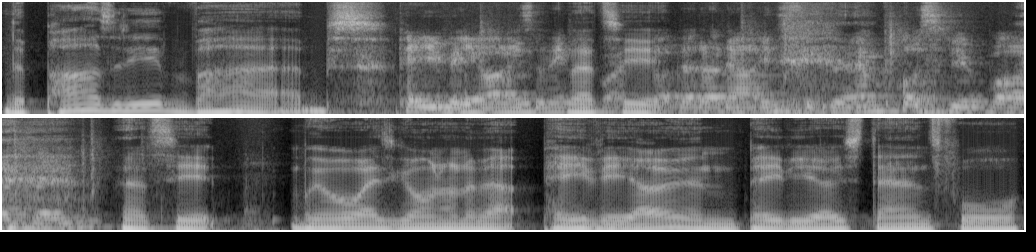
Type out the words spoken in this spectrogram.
the positive vibes. PVIs. I think That's we've it. got that on our Instagram. Positive vibes. Then. That's it. We're always going on about PVO, and PVO stands for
